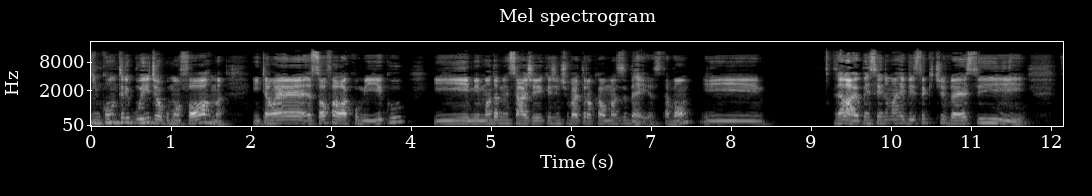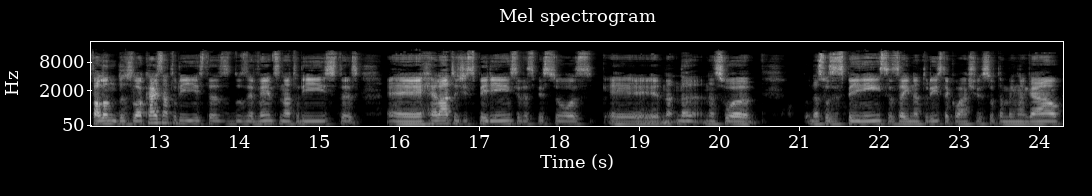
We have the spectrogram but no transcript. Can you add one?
em contribuir de alguma forma, então é, é, só falar comigo e me manda mensagem aí que a gente vai trocar umas ideias, tá bom? E sei lá, eu pensei numa revista que tivesse falando dos locais naturistas, dos eventos naturistas, é, relatos de experiência das pessoas é, na, na, na, sua, nas suas experiências aí naturista, que eu acho isso também legal.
